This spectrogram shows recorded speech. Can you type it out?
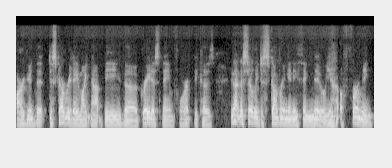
argued that discovery day might not be the greatest name for it because you're not necessarily discovering anything new. You're affirming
